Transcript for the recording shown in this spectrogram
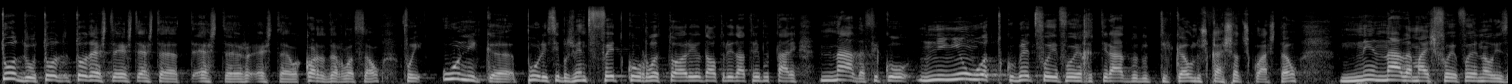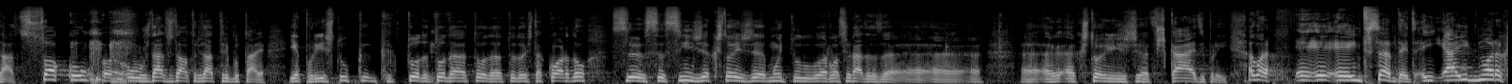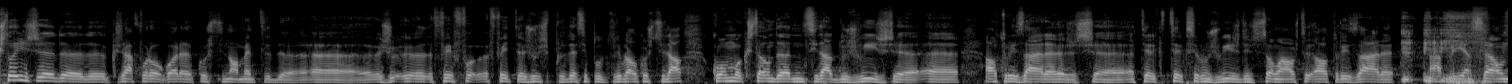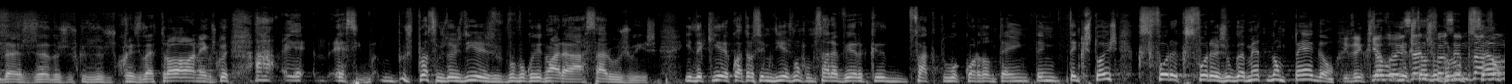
todo, todo, toda esta, esta, esta, esta, esta da relação foi única, pura e simplesmente feito com o relatório da autoridade tributária. Nada, ficou, nenhum outro documento foi, foi retirado do ticão, dos caixotes que lá estão, nem nada mais foi, foi analisado, só com ah, os dados da autoridade tributária. E é por isto que, que toda, toda, toda, todo este acórdão se, se cinge a questões eh, muito relacionadas a, a- a- a- questões fiscais e por aí. Agora, é, é- é interessante, é- e aí ignora questões eh, de- de- que já foram agora constitucionalmente de, eh, fe- fo- feita jurisprudência pelo Tribunal Constitucional, como a questão da necessidade do juiz ah, autorizar as, a ter, que- ter que ser um juiz de instrução a auto- a autorizar a, a apreensão das, dos, dos correios eletrónicos. coisas. Ah, é, é assim, os próximos dois dias vou vou continuar a assar o juiz. E daqui a quatro ou cinco dias vão começar a ver que, de facto, o acórdão tem, tem, tem questões que, se for, que se for a julgamento, não pegam. E daqui a questão- dois questão anos a corrupção,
